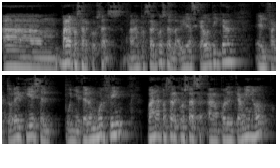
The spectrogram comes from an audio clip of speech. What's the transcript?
van a pasar cosas. Van a pasar cosas. La vida es caótica. El factor X, el puñetero Murphy, van a pasar cosas ah, por el camino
